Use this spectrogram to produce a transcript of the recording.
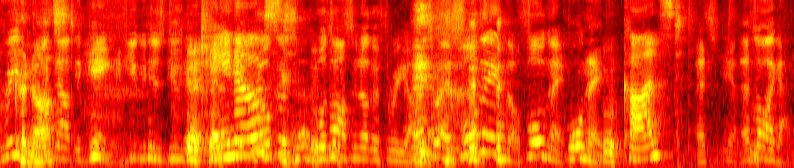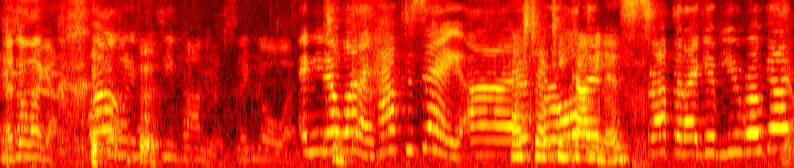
three Kanos? points out the gate if you can just do that. If Kanos? Rokas, We'll toss another three on. That's right. Full name though. Full name. Full name. Const. That's yeah. That's all I got. That's all I got. I don't want any more team communists. They can go away. And you know what? I have to say, uh, Hashtag for Team all the Communists. crap that I give you, Rocha,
